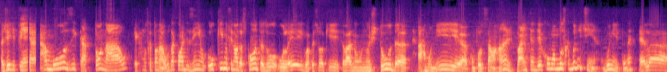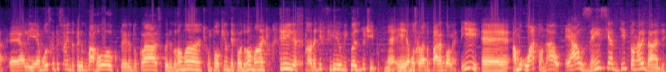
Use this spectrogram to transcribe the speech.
A gente tem a, a música tonal, que é a música tonal, os acordezinhos, o que no final das contas o, o leigo, a pessoa que, sei lá, não, não estuda harmonia, composição, arranjo, vai entender como uma música bonitinha, bonita, né? Ela é ali, é a música principalmente do período barroco, período clássico, período romântico, um pouquinho depois do romântico, trilha sonora de filme, coisas do tipo, né? E a música lá do Parangolé. E é, a, o atonal é a ausência de tonalidade.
